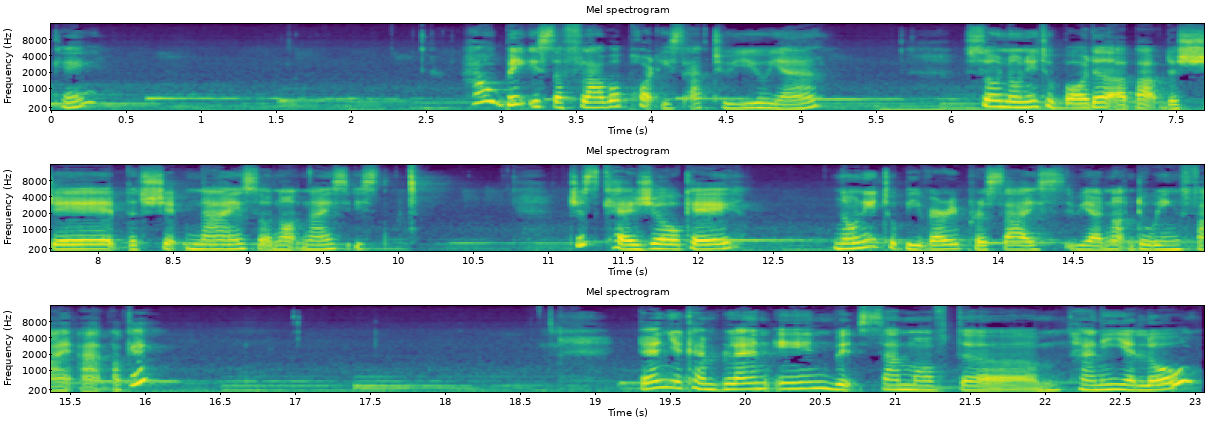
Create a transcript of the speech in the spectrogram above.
Okay? How big is the flower pot is up to you yeah? So no need to bother about the shape the shape nice or not nice is just casual okay no need to be very precise. We are not doing fine art, okay? Then you can blend in with some of the um, honey yellow.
